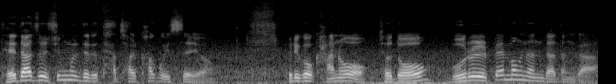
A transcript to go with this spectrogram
대다수 식물들이 다 잘 크고 있어요. 그리고 간혹 저도 물을 빼먹는다든가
